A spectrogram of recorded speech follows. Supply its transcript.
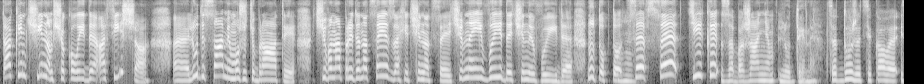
таким чином, що коли йде афіша, е, люди самі можуть обрати, чи вона прийде на цей захід, чи на цей, чи в неї вийде, чи не вийде. Ну тобто, Мгм. це все тільки за бажанням людини. Це дуже цікаве і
